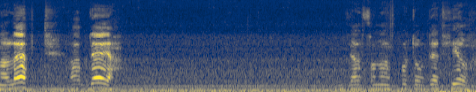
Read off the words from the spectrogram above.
the left up there just on the foot of that hill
